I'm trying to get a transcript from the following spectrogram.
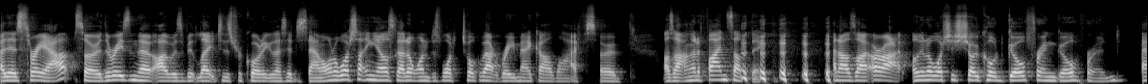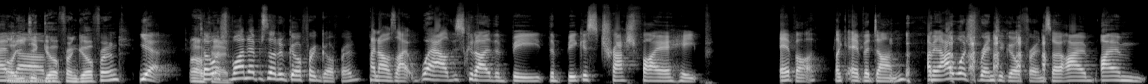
and there's three out. So the reason that I was a bit late to this recording is I said to Sam, I want to watch something else. 'cause I don't want to just watch talk about remake our life. So I was like, I'm going to find something. and I was like, all right, I'm going to watch a show called Girlfriend Girlfriend. And oh, you um, did girlfriend, girlfriend? Yeah. So I watched one episode of Girlfriend Girlfriend and I was like, wow, this could either be the biggest trash fire heap ever, like ever done. I mean, I watched Rent a Girlfriend, so I I'm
